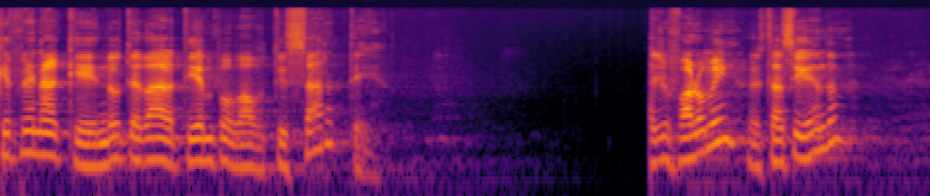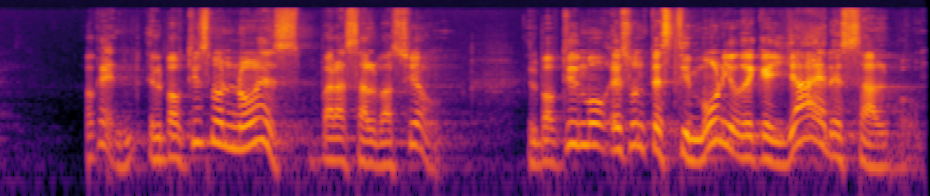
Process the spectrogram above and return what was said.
qué pena que no te va a dar tiempo bautizarte. Are you follow me? ¿Me están siguiendo? Ok, el bautismo no es para salvación. El bautismo es un testimonio de que ya eres salvo.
